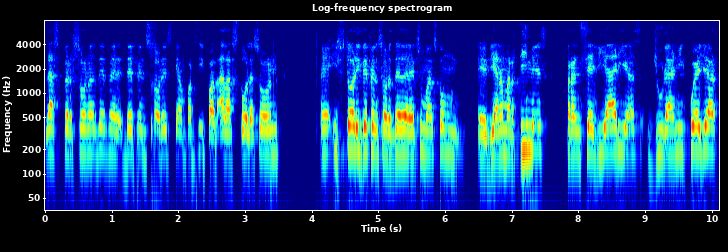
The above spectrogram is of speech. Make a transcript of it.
les persones de, defensores que han participat a l'escola són eh, històrics defensors de drets humans com eh, Diana Martínez, Franceli Arias, Jurani Cuellar,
